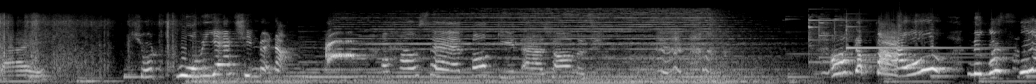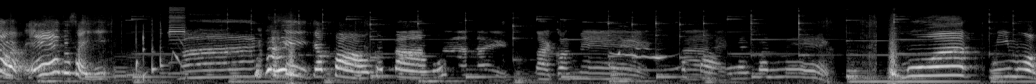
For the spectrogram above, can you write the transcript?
ไป ชุดหูไม่แยกชิ้นด้วยนะเขาเข้าเซตโป้กรีดอาชอบเลยสิอ๋อกระเป๋า นึกว่าเสื้อแบบเอ๊ะจะใส่อย่างนี้ไม่เฮ้ยกระเป๋ากระเป๋าใช่ลายก้อนเมฆกระใช่เป๋าอะไรก้อนเมฆหมวกมีหมวก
